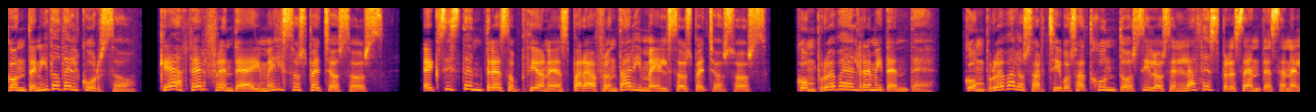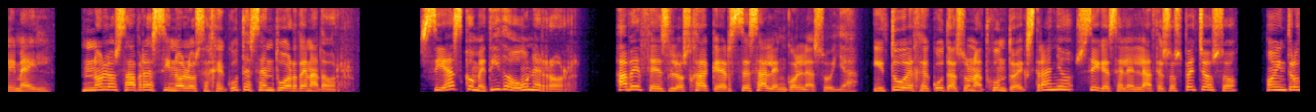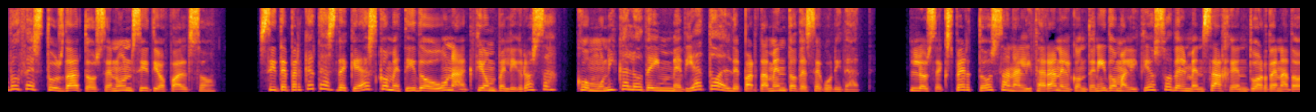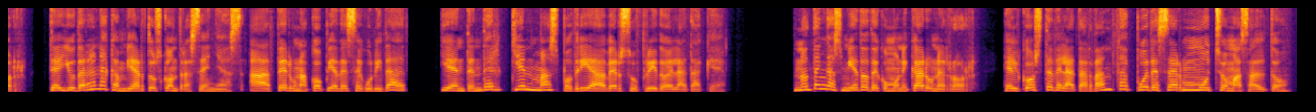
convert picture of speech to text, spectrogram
Contenido del curso. ¿Qué hacer frente a emails sospechosos? Existen tres opciones para afrontar emails sospechosos. Comprueba el remitente. Comprueba los archivos adjuntos y los enlaces presentes en el email. No los abras si no los ejecutes en tu ordenador. Si has cometido un error. A veces los hackers se salen con la suya, y tú ejecutas un adjunto extraño, sigues el enlace sospechoso o introduces tus datos en un sitio falso. Si te percatas de que has cometido una acción peligrosa, comunícalo de inmediato al Departamento de Seguridad. Los expertos analizarán el contenido malicioso del mensaje en tu ordenador, te ayudarán a cambiar tus contraseñas, a hacer una copia de seguridad y a entender quién más podría haber sufrido el ataque. No tengas miedo de comunicar un error. El coste de la tardanza puede ser mucho más alto.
